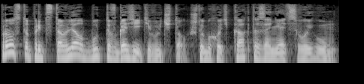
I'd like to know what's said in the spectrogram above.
Просто представлял, будто в газете вычитал, чтобы хоть как-то занять свой ум.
